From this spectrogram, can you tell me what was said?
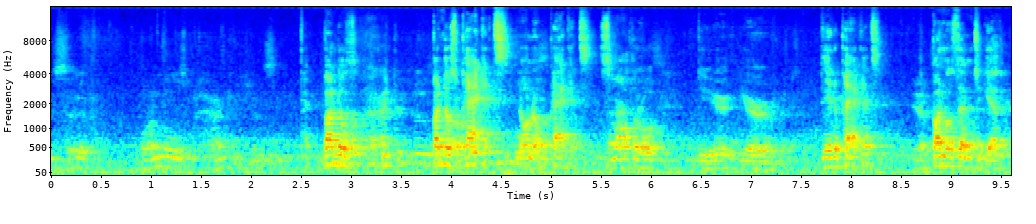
You said bundles packages. bundles, Packages? bundles packets. No, no, packets. Small little, your, your data packets, Yeah. bundles them together.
